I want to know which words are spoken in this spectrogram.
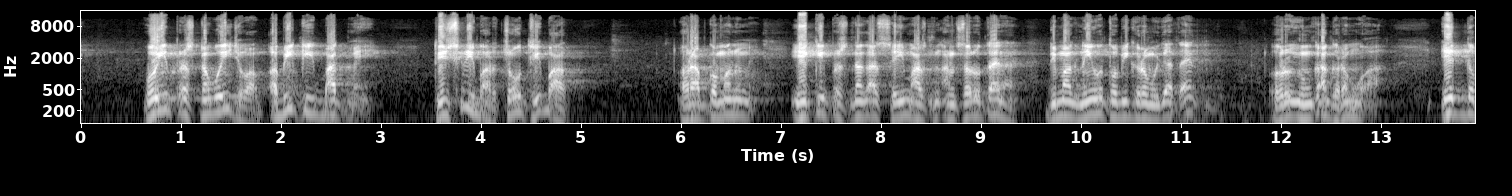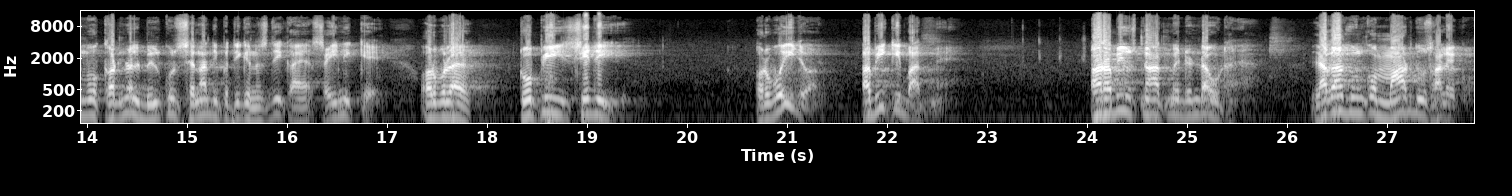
वही प्रश्न, वही जवाब, अभी की बात में। तीसरी बार, चौथी बार। और आपको मालूम है, एक ही प्रश्न का सही आंसर होता है ना, दिमाग नहीं हो तो भी गर्म हो जाता है। और उनका गर्म हुआ। एकदम वो कर्नल बिल्कुल सेनाधिपति के नज़दीक आया, सैनिक के, और बोला, टोपी सीधी। और वही जो अभी की बात में। और अभी उसने हाथ में डंडा उठाया। लगा कि उनको मार दू साले को।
